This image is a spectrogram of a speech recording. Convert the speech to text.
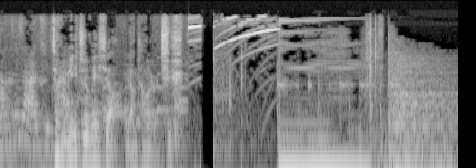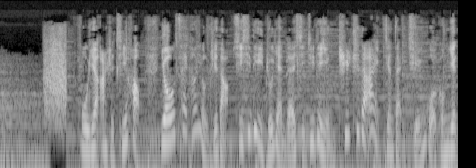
好，接下来举就迷之微笑，扬长而去。五月二十七号，由蔡康永执导、徐熙娣主演的喜剧电影《痴痴的爱》将在全国公映。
